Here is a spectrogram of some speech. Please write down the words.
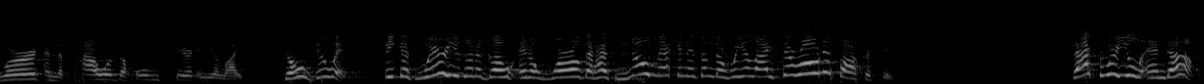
Word and the power of the Holy Spirit in your life. Don't do it. Because where are you going to go in a world that has no mechanism to realize their own hypocrisy? That's where you'll end up.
